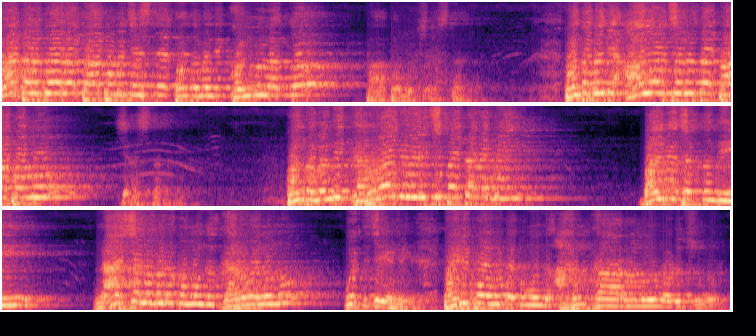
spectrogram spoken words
మాటల ద్వారా పాపము చేస్తే కొంతమంది కన్నులతో పాపము చేస్తారు. కొంతమంది ఆలోచనతో పాపము చేస్తారు. కొంతమంది గర్వాన్ని విడిచిపెట్టారండి. బైబిల్ చెప్తుంది నాశనమునకు ముందు గర్వమును పూర్తి చేయండి. పడిపోవుటకు ముందు అహంకారము నడుచును.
